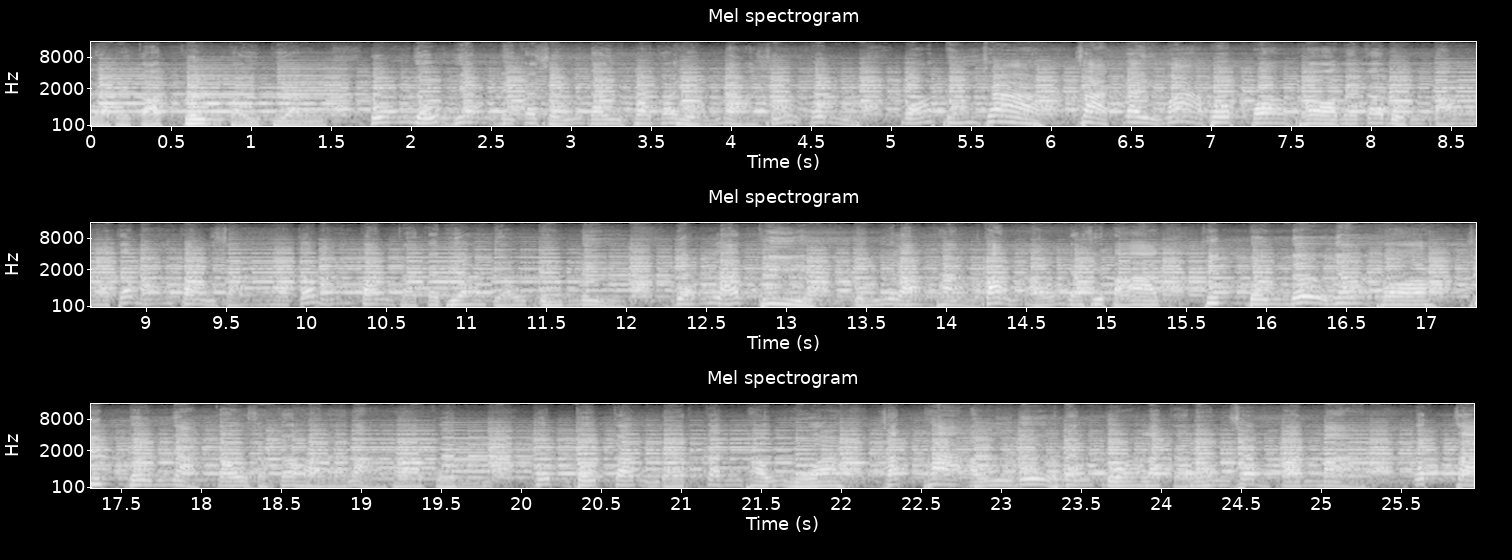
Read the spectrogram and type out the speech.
แล้วไปกลับคืนไปเปลี่ยนปุ้งอยู่เฮียนเด็กระสือใดพอก็เห็นหน้าสีคนหมอปีชาสากได้มาพบพ่อพ่อแม่ก็บุญตาเจ้ามาฟังสาเจ้ามาฟังจากกระเทีย ละทีตีละทางฟังเอาอย่าที่ปาก คิดเบิ่งเด้อยะพอ คิดเบิ่งยาเก่าสังกหาหน้าพาฝนพ้นทุกกันแดดกันเผาหัวชัดท่าเอาเด้อแม่นตัวละกะเล่นแซมปันมาอดตา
